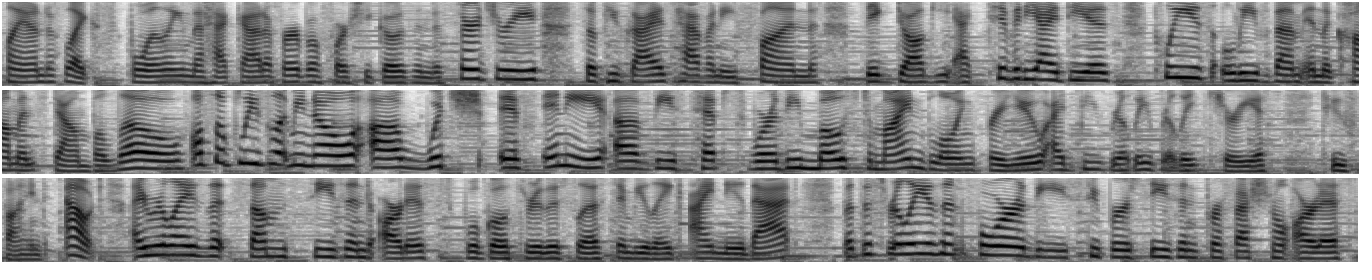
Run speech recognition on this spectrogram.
planned of like spoiling the heck out of her before she goes into surgery. So if you guys have any fun big doggy activity ideas, please leave them in the comments down below. Also, please let me know uh, which, if any, of these tips were the most mind blowing for you. I'd be really, really curious to find out. I realize that some seasoned artists will go through this list and be like, I knew that, but this really isn't for the super seasoned professional artist.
